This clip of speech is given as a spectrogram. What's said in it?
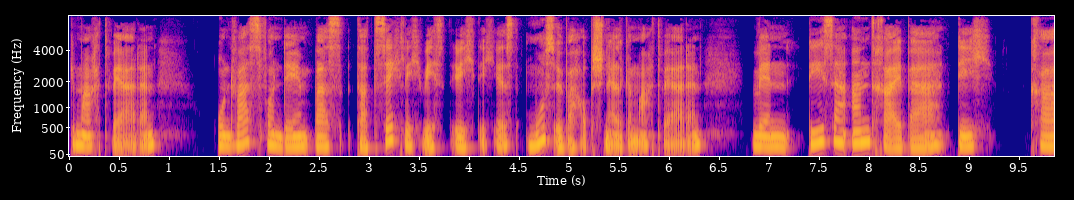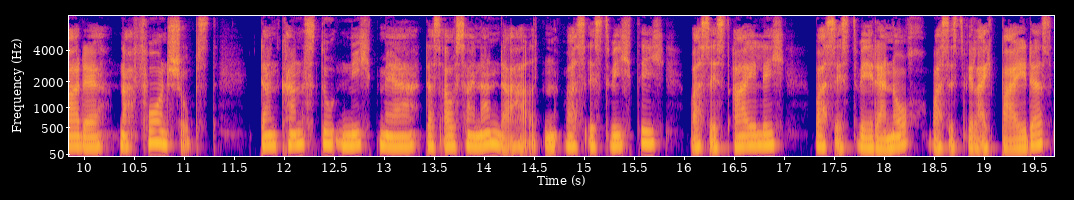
gemacht werden? Und was von dem, was tatsächlich wichtig ist, muss überhaupt schnell gemacht werden? Wenn dieser Antreiber dich gerade nach vorn schubst, dann kannst du nicht mehr das auseinanderhalten. Was ist wichtig? Was ist eilig? Was ist weder noch? Was ist vielleicht beides?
